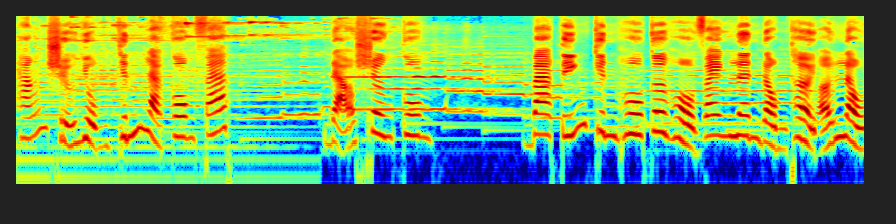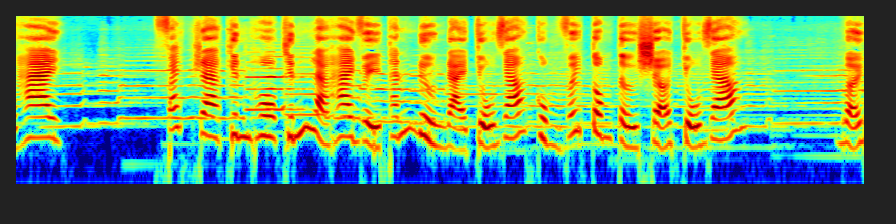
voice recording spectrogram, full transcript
Hắn sử dụng chính là côn pháp. Đảo Sơn Côn. Ba tiếng kinh hô cơ hồ vang lên đồng thời ở lầu 2 Phát ra kinh hô chính là hai vị thánh đường đại chủ giáo cùng với tôn tự sở chủ giáo. Bởi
